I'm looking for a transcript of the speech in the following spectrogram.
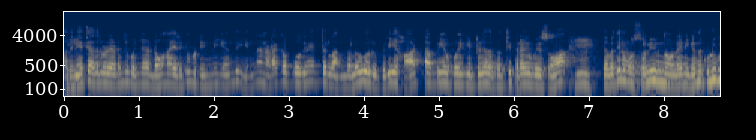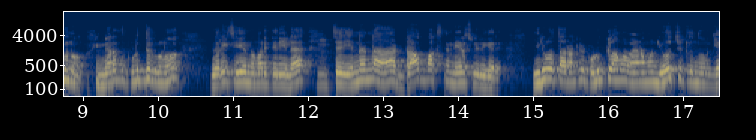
அது நேத்து அதிர்வலை அடைஞ்சு கொஞ்சம் டவுன் ஆயிருக்கு. பட் இன்னைக்கு வந்து என்ன நடக்க போகுதுன்னே தெரியல. அந்த அளவுக்கு ஒரு பெரிய ஹாட் டாப்பிக்கா போய்கிட்டு இருக்கு. அதை பத்தி பிறகு பேசுவோம். இதை பத்தி நம்ம சொல்லியிருந்தோம்ல. இன்னைக்கு வந்து கொடுக்கணும். இந்நேரத்துக்கு கொடுத்துருக்கணும். இது வரைக்கும் மாதிரி தெரியல. சரி என்னன்னா டிராப் பாக்ஸ்க்கு நேரம் சொல்லியிருக்காரு. இருபத்தாறு நாட்கள் கொடுக்கலாமா வேணாமான்னு யோசிச்சுட்டு இருந்தவங்க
